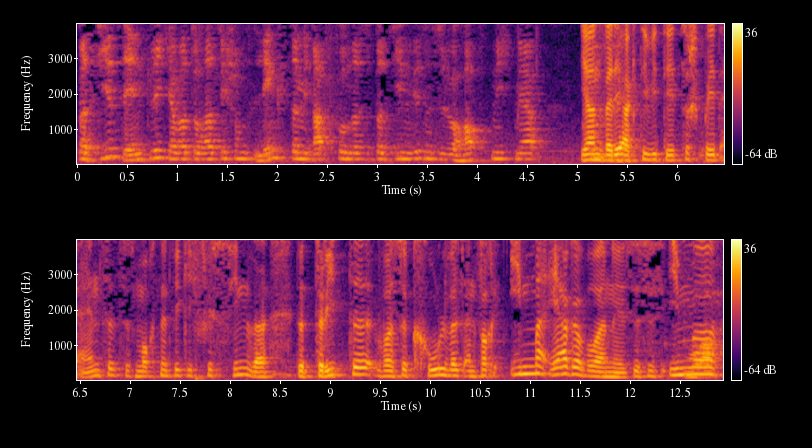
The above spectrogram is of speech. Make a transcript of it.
passiert es endlich, aber du hast dich schon längst damit abgefunden, dass es passieren wird und es ist überhaupt nicht mehr Ja, und weil die Aktivität so spät einsetzt, das macht nicht wirklich viel Sinn, weil der dritte war so cool, weil es einfach immer ärger geworden ist. Es ist immer, Boah.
